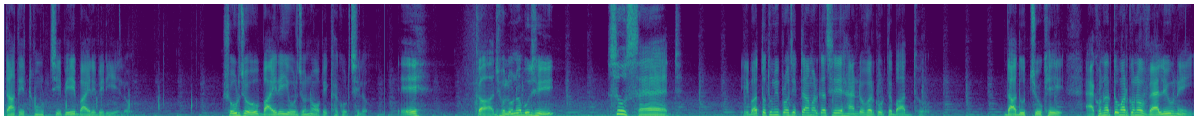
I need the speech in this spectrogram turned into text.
দাঁতে ঠোঁট চেপে বাইরে বেরিয়ে এলো। সূর্য বাইরেই ওর জন্য অপেক্ষা করছিল। এহ, কাজ হলো না বুঝি? সো স্যাড এবার তো তুমি প্রজেক্টটা আমার কাছে হ্যান্ড করতে বাধ্য। দাদুর চোখে এখন আর তোমার কোনো ভ্যালিউ নেই।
